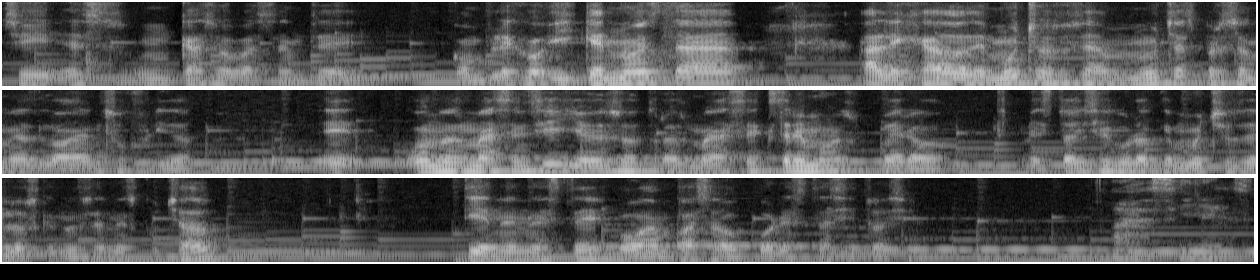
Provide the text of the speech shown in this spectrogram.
Sí, es un caso bastante complejo y que no está alejado de muchos. O sea, muchas personas lo han sufrido. Eh, unos más sencillos, otros más extremos, pero estoy seguro que muchos de los que nos han escuchado tienen este o han pasado por esta situación. Así es.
